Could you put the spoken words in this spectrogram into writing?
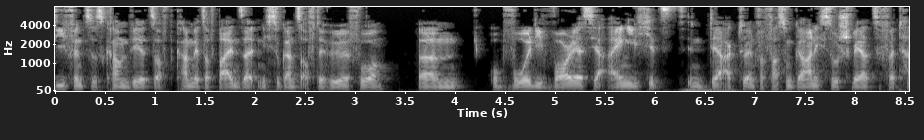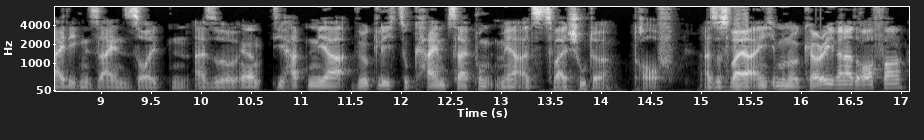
Defenses kamen wir jetzt auf, kamen jetzt auf beiden Seiten nicht so ganz auf der Höhe vor. Ähm, obwohl die Warriors ja eigentlich jetzt in der aktuellen Verfassung gar nicht so schwer zu verteidigen sein sollten. Also ja. die hatten ja wirklich zu keinem Zeitpunkt mehr als zwei Shooter drauf. Also es war ja eigentlich immer nur Curry, wenn er drauf war.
